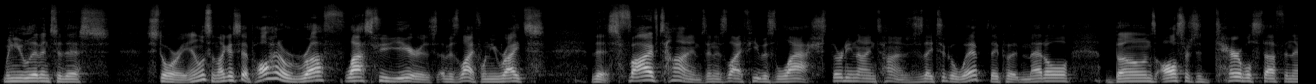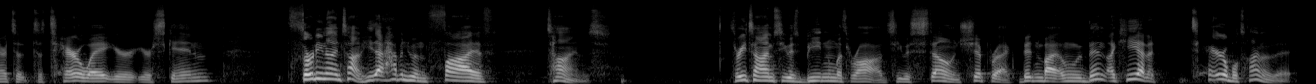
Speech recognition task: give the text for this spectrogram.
when you live into this story. And listen, like I said, Paul had a rough last few years of his life when he writes this. Five times in his life, he was lashed 39 times. They took a whip, they put metal, bones, all sorts of terrible stuff in there to, to tear away your, your skin. 39 times. He, that happened to him five times. Three times he was beaten with rods. He was stoned, shipwrecked, bitten by. I mean, we've been like he had a terrible time of it.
